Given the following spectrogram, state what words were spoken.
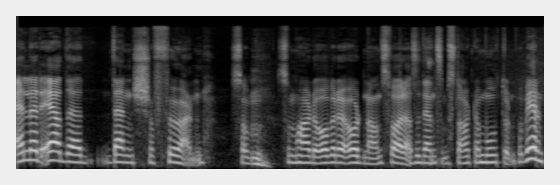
Eller er det den sjåføren som, mm. som har det overordna ansvaret, altså den som starta motoren på bilen.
